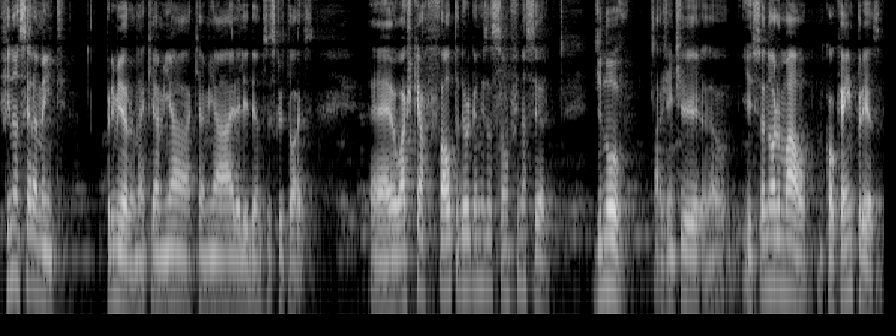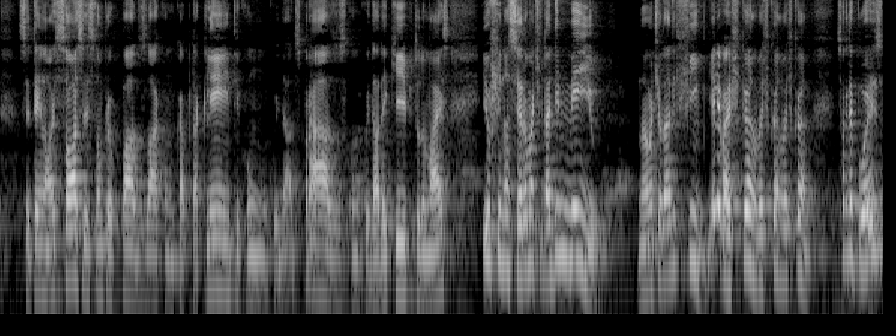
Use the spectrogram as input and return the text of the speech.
Financeiramente, primeiro, né, que é a minha, que é a minha área ali dentro dos escritórios. É, eu acho que é a falta de organização financeira. De novo, a gente, isso é normal em qualquer empresa. Você tem lá os sócios, eles estão preocupados lá com captar cliente, com cuidar dos prazos, com cuidar da equipe tudo mais. E o financeiro é uma atividade de meio, não é uma atividade de fim. E ele vai ficando, vai ficando, vai ficando. Só que depois,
